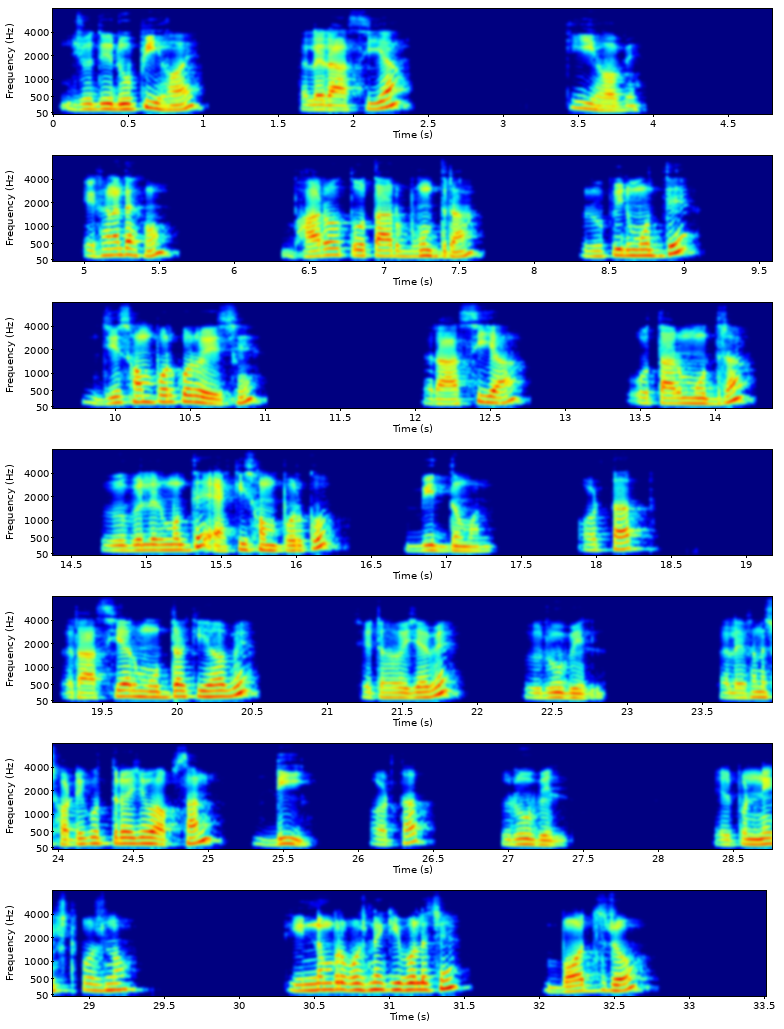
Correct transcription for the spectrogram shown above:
যদি রুপি হয়, তাহলে রাশিয়া কী হবে? এখানে দেখো, ভারত ও তার মুদ্রা রুপির মধ্যে যে সম্পর্ক রয়েছে, রাশিয়া ও তার মুদ্রা রুবেলের মধ্যে একই সম্পর্ক বিদ্যমান। অর্থাৎ রাশিয়ার মুদ্রা কী হবে? সেটা হয়ে যাবে রুবেল। তাহলে এখানে সঠিক উত্তর হয়ে যাবে অপশান ডি, অর্থাৎ রুবেল। এরপর নেক্সট প্রশ্ন। তিন নম্বর প্রশ্নে কী বলেছে? বজ্র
